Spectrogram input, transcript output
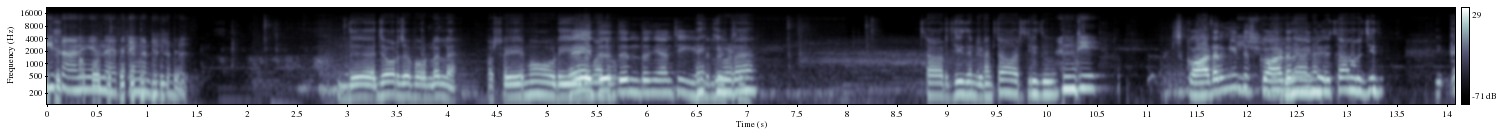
ഈ സാധനം ഞാൻ നേരത്തെ കണ്ടിട്ടുണ്ട്. ഇത് ജോർജ പോലല്ലേ പക്ഷേ എന്താ ഞാൻ ഇവിടെ ചാർജ് ചെയ്തിട്ടുണ്ട്. ഞാൻ ചാർജ് ചെയ്തു. സ്ക്വാഡ് ഇറങ്ങിയിട്ട് സ്ക്വാഡ് ഇറങ്ങിയിട്ട് ചാർജ് ചെയ്തു. ഇക്ക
